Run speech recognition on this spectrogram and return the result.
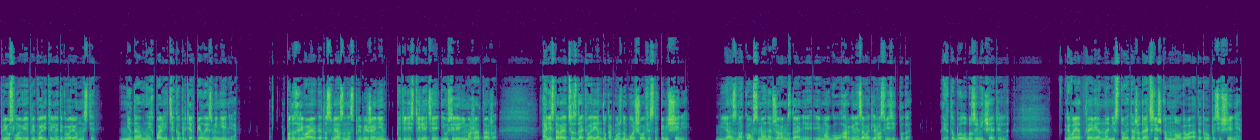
при условии предварительной договоренности. Недавно их политика претерпела изменения. Подозреваю, это связано с приближением 50-летия и усилением ажиотажа. Они стараются сдать в аренду как можно больше офисных помещений. Я знаком с менеджером здания и могу организовать для вас визит туда. Это было бы замечательно. Говоря откровенно, не стоит ожидать слишком многого от этого посещения.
